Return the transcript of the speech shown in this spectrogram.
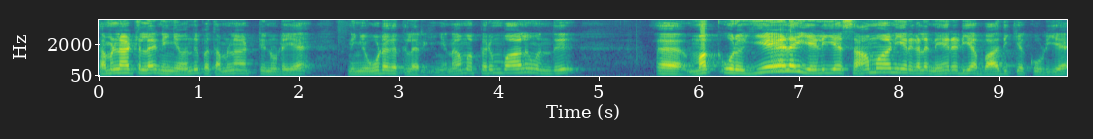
தமிழ்நாட்டில் நீங்கள் வந்து இப்போ தமிழ்நாட்டினுடைய நீங்கள் ஊடகத்தில் இருக்கீங்க. நாம் பெரும்பாலும் வந்து மக் ஒரு ஏழை எளிய சாமானியர்களை நேரடியாக பாதிக்கக்கூடிய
